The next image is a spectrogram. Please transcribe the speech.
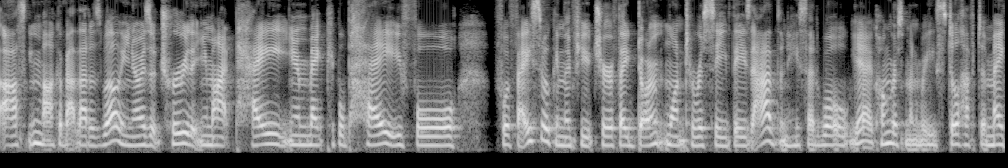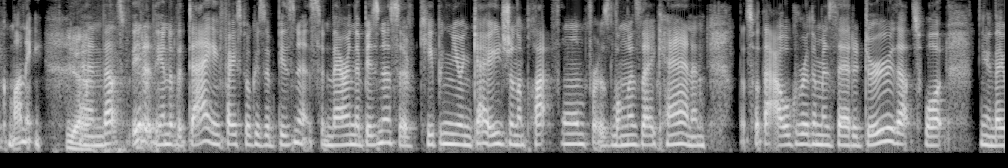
asking Mark about that as well. You know, is it true that you might pay, you know, make people pay for for Facebook in the future if they don't want to receive these ads? And he said, well, yeah, Congressman, we still have to make money. Yeah. And that's it. At the end of the day, Facebook is a business, and they're in the business of keeping you engaged on the platform for as long as they can, and that's what the algorithm is there to do. That's what you know. They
